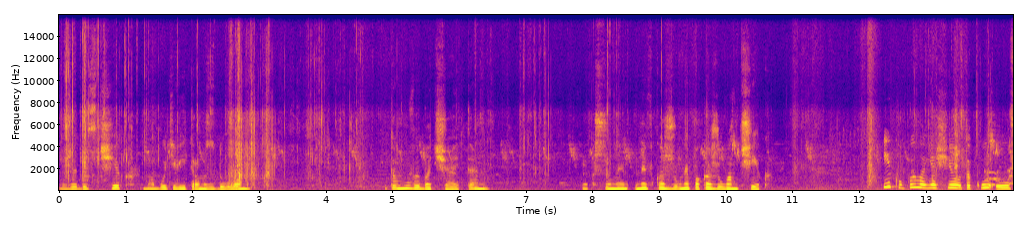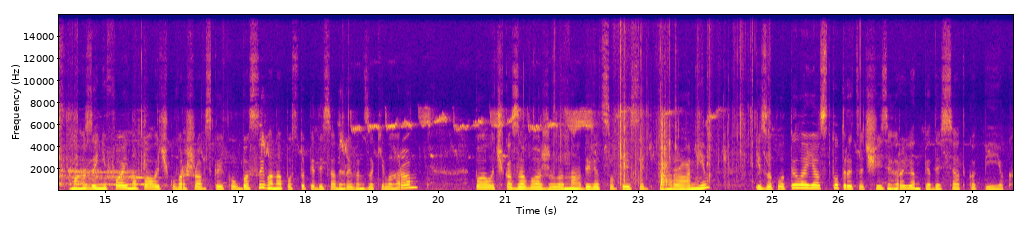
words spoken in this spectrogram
Вже десь чек, мабуть, вітром здуло. Тому вибачайте, якщо не, не вкажу, не покажу вам чек. І купила я ще отаку у магазині Файно паличку варшавської ковбаси. Вона по 150 гривень за кілограм. Паличка заважила на 910 грамів. І заплатила я 136 гривень 50 копійок.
